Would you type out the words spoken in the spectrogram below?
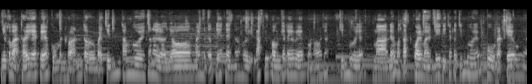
Như các bạn thấy FPS của mình khoảng từ 79 80 cái này là do máy mình update lên nó hơi lắc chứ không chắc FPS của nó chắc 90 đấy mà nếu mà tắt quay màn hình đi thì chắc là 90 đấy Ồ, đặt keo nha.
